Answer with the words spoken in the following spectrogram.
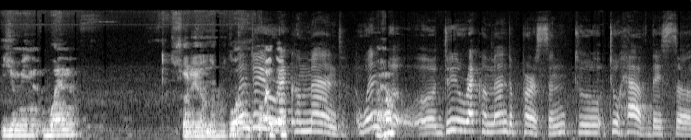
you mean when Soruyu anlamadım. When do you recommend? When Uh-huh. uh, uh, do you recommend a person to to have this uh,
